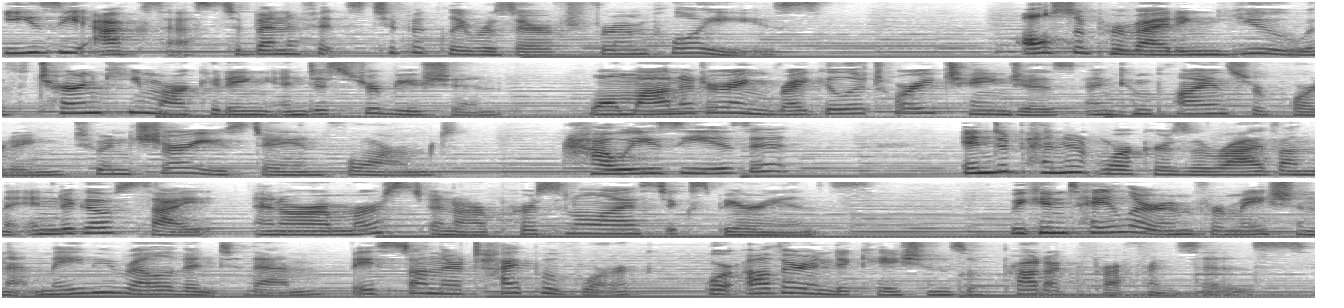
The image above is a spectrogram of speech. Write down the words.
easy access to benefits typically reserved for employees, also providing you with turnkey marketing and distribution while monitoring regulatory changes and compliance reporting to ensure you stay informed. How easy is it? Independent workers arrive on the Indigo site and are immersed in our personalized experience. We can tailor information that may be relevant to them based on their type of work or other indications of product preferences.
